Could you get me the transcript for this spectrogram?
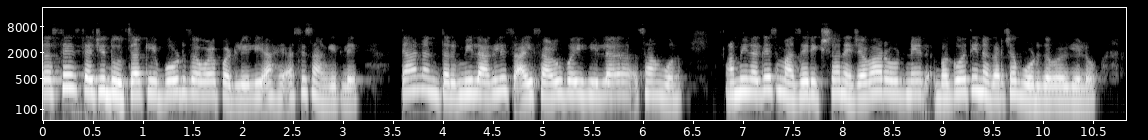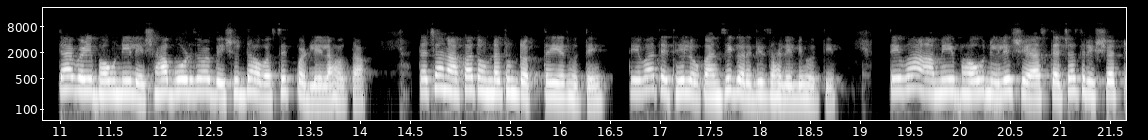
तसेच त्याची दुचाकी बोर्ड जवळ पडलेली आहे असे सांगितले. त्यानंतर मी लागलीच आई साळूबाई हिला सांगून आम्ही लगेच माझे रिक्षाने जवाहर रोडने भगवती नगरच्या बोर्ड जवळ गेलो. त्यावेळी भाऊ निलेश हा बोर्डजवळ बेशुद्ध अवस्थेत पडलेला होता. त्याच्या नाका तोंडातून रक्त येत होते. तेव्हा तेथे लोकांची गर्दी झालेली होती. तेव्हा आम्ही भाऊ निलेश यास त्याच्याच रिक्षात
